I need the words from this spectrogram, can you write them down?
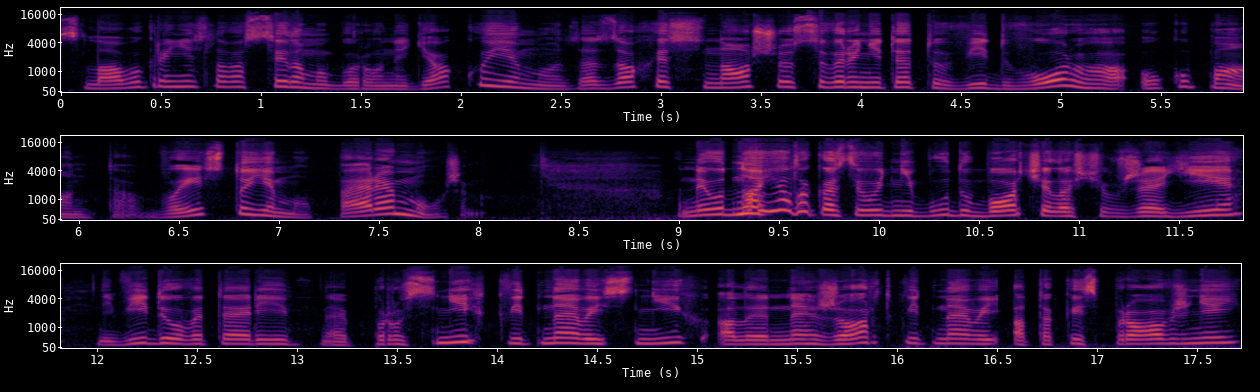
Слава Україні, слава силам оборони! Дякуємо за захист нашого суверенітету від ворога окупанта. Вистоїмо, переможемо. Не одна я така сьогодні буду, бачила, що вже є відео в етері е, про сніг, квітневий сніг, але не жарт квітневий, а такий справжній.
